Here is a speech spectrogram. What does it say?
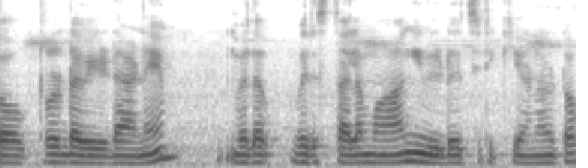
ഡോക്ടറുടെ വീടാണ്. വില ഒരു സ്ഥലം വാങ്ങി വീട് വെച്ചിരിക്കുകയാണ് കേട്ടോ.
